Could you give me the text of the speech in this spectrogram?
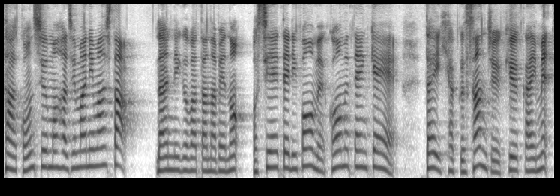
さあ今週も始まりましたランリング渡辺の教えてリフォーム工務店経営第139回目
